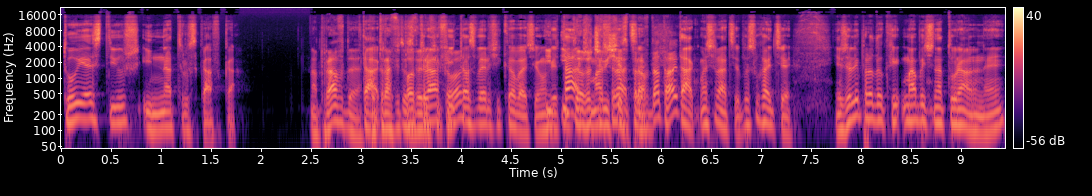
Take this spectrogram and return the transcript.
tu jest już inna truskawka. Naprawdę? Tak, potrafi to potrafi zweryfikować? to zweryfikować. Ja I- mówię, i to tak, rzeczywiście jest prawda, tak? Tak, masz rację. Posłuchajcie, jeżeli produkt ma być naturalny,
